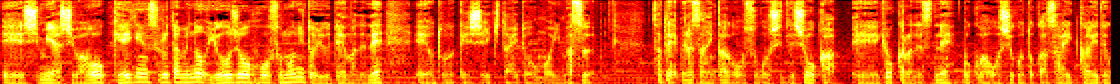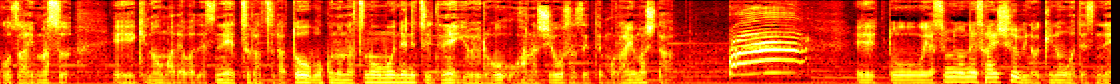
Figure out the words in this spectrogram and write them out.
えー、シミやシワを軽減するための養生法その2というテーマでね、えー、お届けしていきたいと思います。さて、皆さんいかがお過ごしでしょうか、えー、今日からですね、僕はお仕事が再開でございます。えー、昨日まではですね、つらつらと僕の夏の思い出についてね、いろいろお話をさせてもらいました。えっ、ー、と、休みのね、最終日の昨日はですね、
